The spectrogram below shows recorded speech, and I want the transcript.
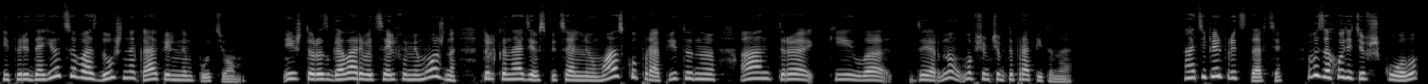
и передается воздушно-капельным путем. и что разговаривать с эльфами можно, только надев специальную маску, пропитанную антракиладер, ну, в общем, чем-то пропитанную. А теперь представьте, вы заходите в школу,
